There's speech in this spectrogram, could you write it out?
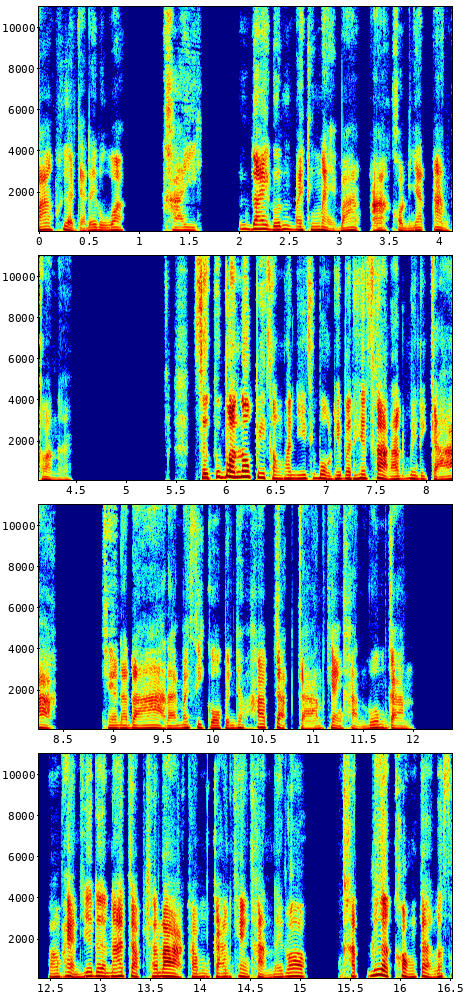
บ้างเพื่อจะได้รู้ว่าใคร ได้ลุ้นไปถึงไหนบ้าง อะขออนุญาตอ่านก่อนนะศึกฟุตบอลโลกปี 2026 ที่ประเทศสหรัฐอเมริกา แคนาดา และเม็กซิโกเป็นเจ้าภาพจัดการแข่งขันร่วมกัน วางแผนที่จะเดินหน้าจับฉลากทำการแข่งขันในรอบคัดเลือกของแต่ละโซ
